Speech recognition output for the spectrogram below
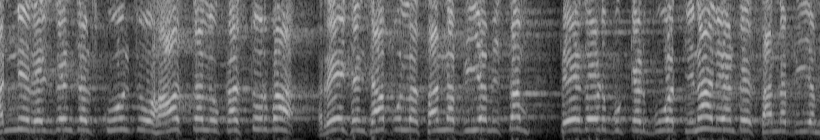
అన్ని residential schools hostel Kasturba ration షాపుల్లో సన్న బియ్యం ఇస్తాం. పేదోడు బుక్కెడు బువ్వ తినాలి అంటే సన్న బియ్యం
